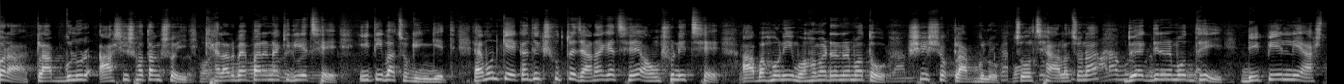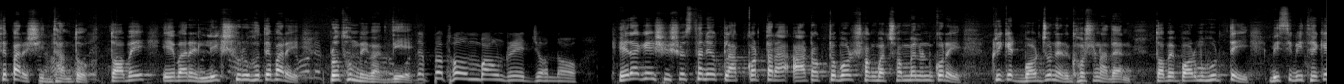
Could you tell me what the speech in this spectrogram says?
করা ক্লাবগুলোর আশি শতাংশই খেলার ব্যাপারে নাকি দিয়েছে ইতিবাচক ইঙ্গিত। এমনকি একাধিক সূত্রে জানা গেছে অংশ নিচ্ছে আবাহনী মোহামেডানের মতো শীর্ষ ক্লাবগুলো। চলছে আলোচনা দু একদিনের মধ্যেই ডিপিএল নিয়ে আসতে পারে সিদ্ধান্ত। তবে এবারে লিগ শুরু হতে পারে প্রথম বিভাগ দিয়ে। প্রথম বাউন্ডারির জন্য। এর আগে শীর্ষস্থানীয় ক্লাব কর্তারা আট অক্টোবর সংবাদ সম্মেলন করে ক্রিকেট বর্জনের ঘোষণা দেন। তবে পর মুহূর্তেই বিসিবি থেকে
